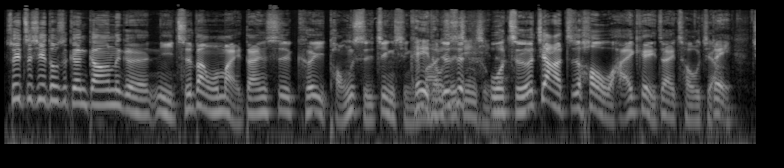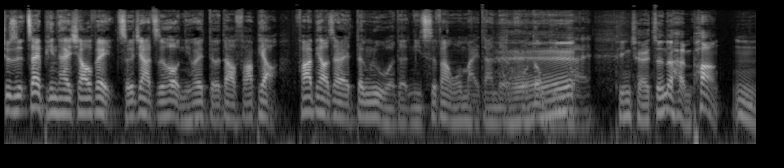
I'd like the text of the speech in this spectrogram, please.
所以这些都是跟刚刚那个你吃饭我买单是可以同时进行的，可以同时进行就是我折价之后，我还可以再抽奖。对，就是在平台消费折价之后，你会得到发票，发票再来登录我的你吃饭我买单的活动平台。听起来真的很胖，嗯，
